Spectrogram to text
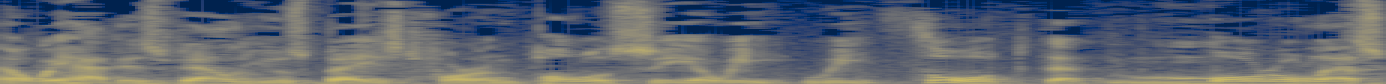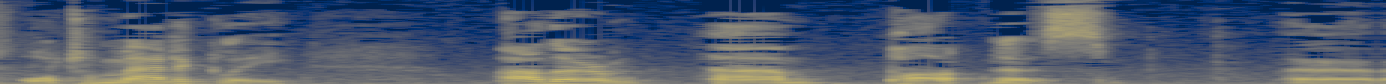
And we had this values based foreign policy, and we, we thought that more or less automatically other um, partners, uh,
